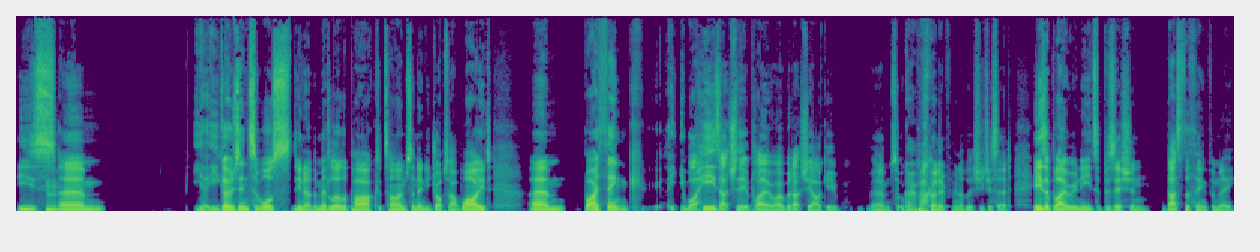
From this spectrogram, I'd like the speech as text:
He's mm. um, yeah, he goes in towards you know the middle of the park at times, and then he drops out wide. Um, but I think well, he's actually a player. I would actually argue um, sort of going back on everything I've literally just said, he's a player who needs a position. That's the thing for me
